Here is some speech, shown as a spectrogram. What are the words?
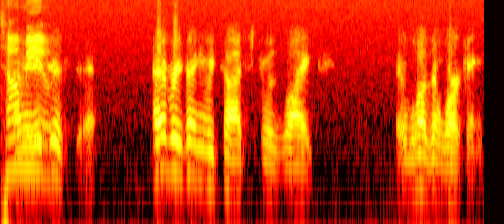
Tell I mean, me, just everything we touched was like it wasn't working.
